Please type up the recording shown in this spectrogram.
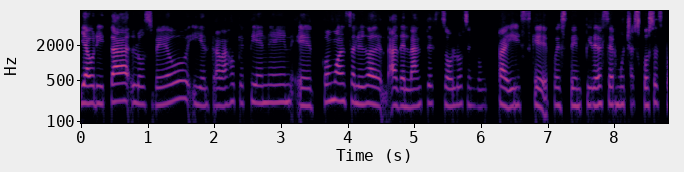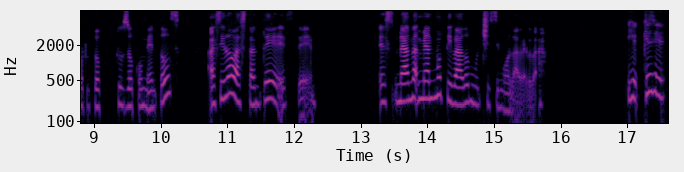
Y ahorita los veo y el trabajo que tienen, eh, cómo han salido adelante solos en un país que pues te impide hacer muchas cosas por tus documentos, ha sido bastante, este, es, me, me han motivado muchísimo, la verdad. ¿Y qué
